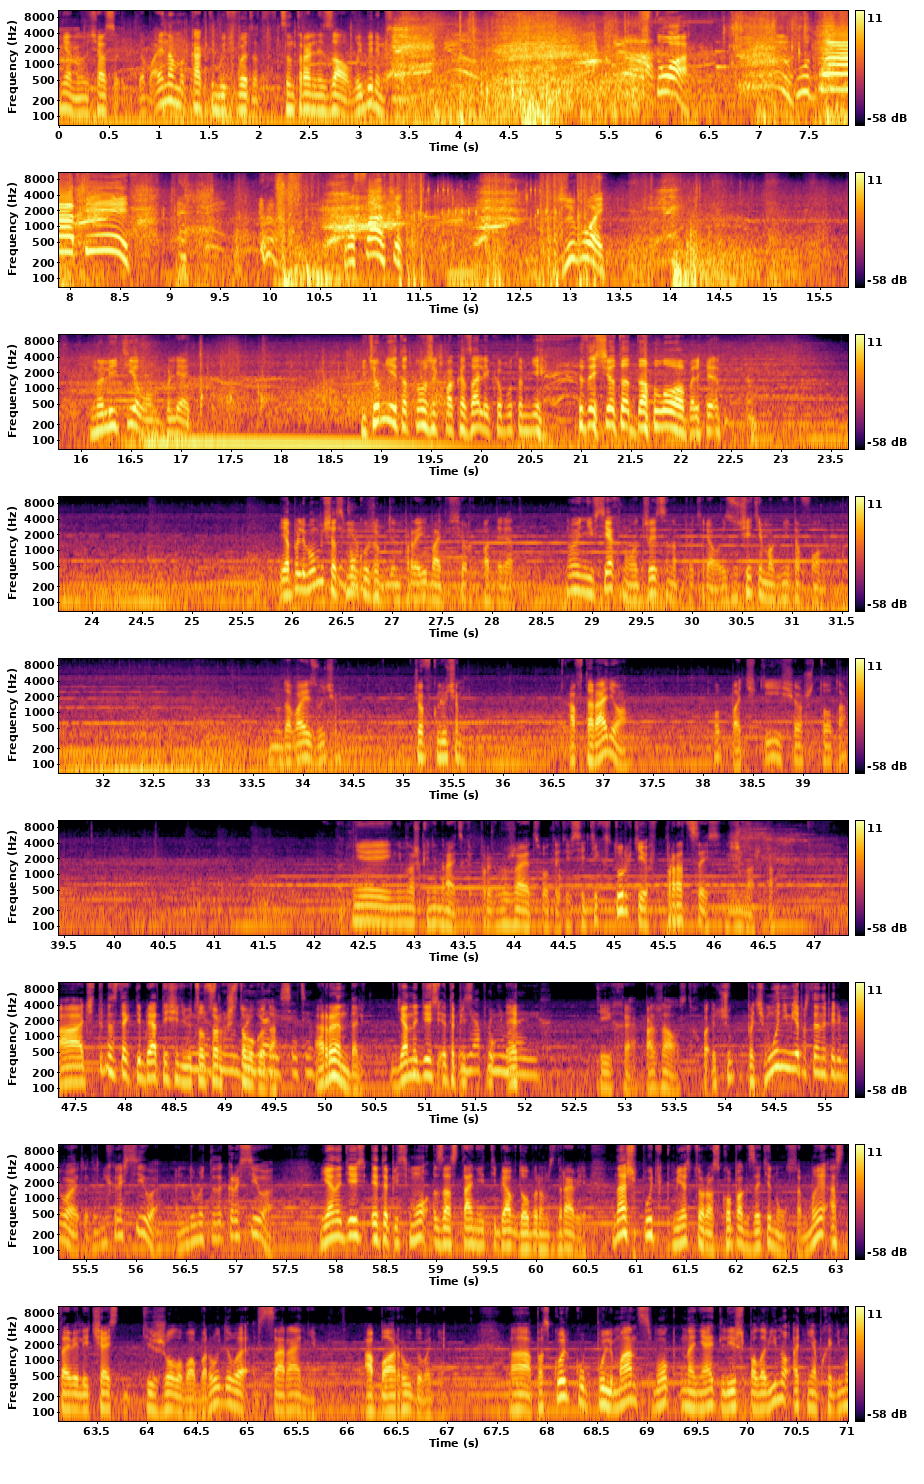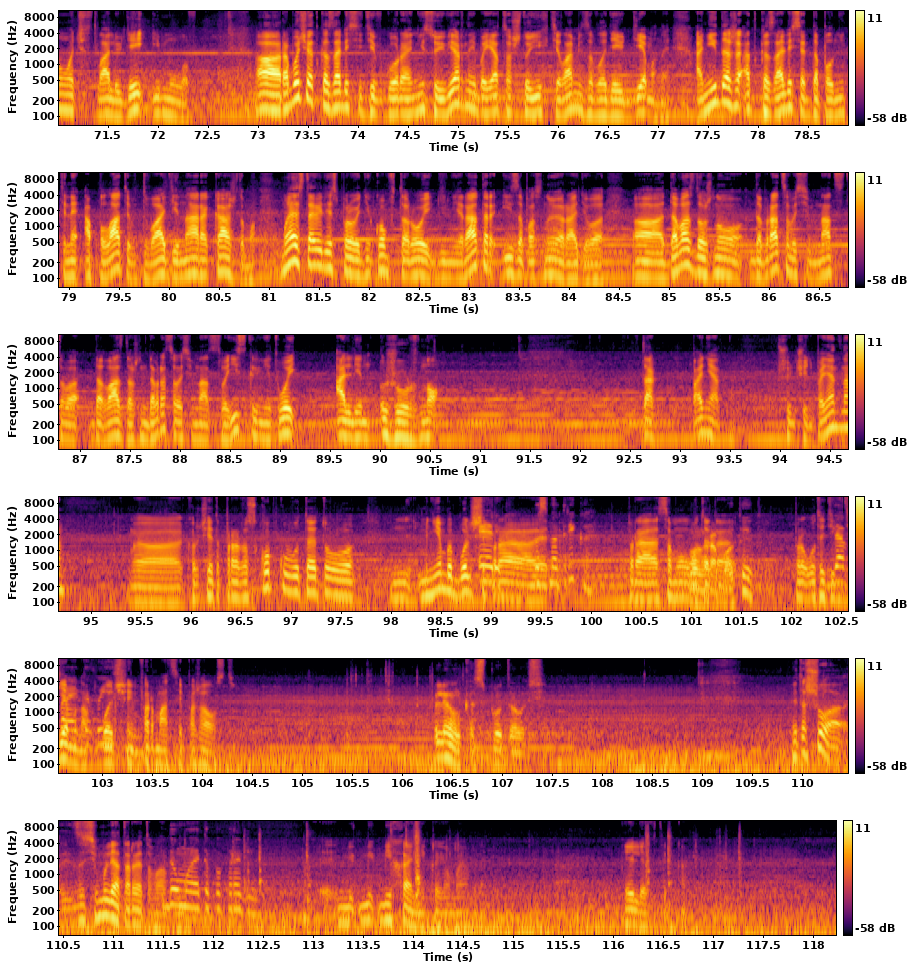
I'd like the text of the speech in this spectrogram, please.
Не, ну сейчас, давай нам как-нибудь в этот, в центральный зал выберемся. Что? Куда бить? Красавчик! Живой! Налетел он, блядь. И чё мне этот ножик показали, как будто мне это что-то дало, блин. Я по-любому сейчас смог Идём. уже, блин, проебать всех подряд. Ну, не всех, но вот Джейсона потерял. Изучите магнитофон. Ну, давай изучим. Что включим? Авторадио? Опачки, еще что-то. Мне немножко не нравится, как прогружаются вот эти все текстурки в процессе немножко. А, 14 октября 1946 Местные года. Рендаль. Я надеюсь, это. Я понимаю их. Тихо, пожалуйста. Почему они меня постоянно перебивают? Это некрасиво. Они думают, это красиво. Я надеюсь, это письмо застанет тебя в добром здравии. Наш путь к месту раскопок затянулся. Мы оставили часть тяжелого оборудования в Саране. Оборудование. А, поскольку Пульман смог нанять лишь половину от необходимого числа людей и мулов. А, рабочие отказались идти в горы, они суеверны и боятся, что их телами завладеют демоны. Они даже отказались от дополнительной оплаты в 2 динара каждому. Мы оставили с проводником второй генератор и запасное радио. А, до вас должно добраться 18 до вас должны добраться 18 искренне твой Алин Журно. Так, понятно. Что ничего не понятно? А, короче, это про раскопку вот эту. Мне бы больше Эрик, про, посмотри-ка. про само Он вот это, работает? Про вот этих Давай демонов больше информации, пожалуйста. Пленка спуталась. Это что за симулятор этого? Думаю, это поправим. Э, м- механика, ё блин. Электрика.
